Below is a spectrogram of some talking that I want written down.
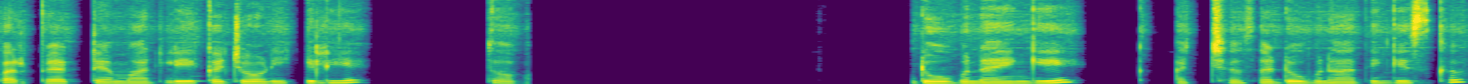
परफेक्ट है हमारे लिए कचौड़ी के लिए। तो अब डो बनाएँगे अच्छा सा डो बना देंगे इसका।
